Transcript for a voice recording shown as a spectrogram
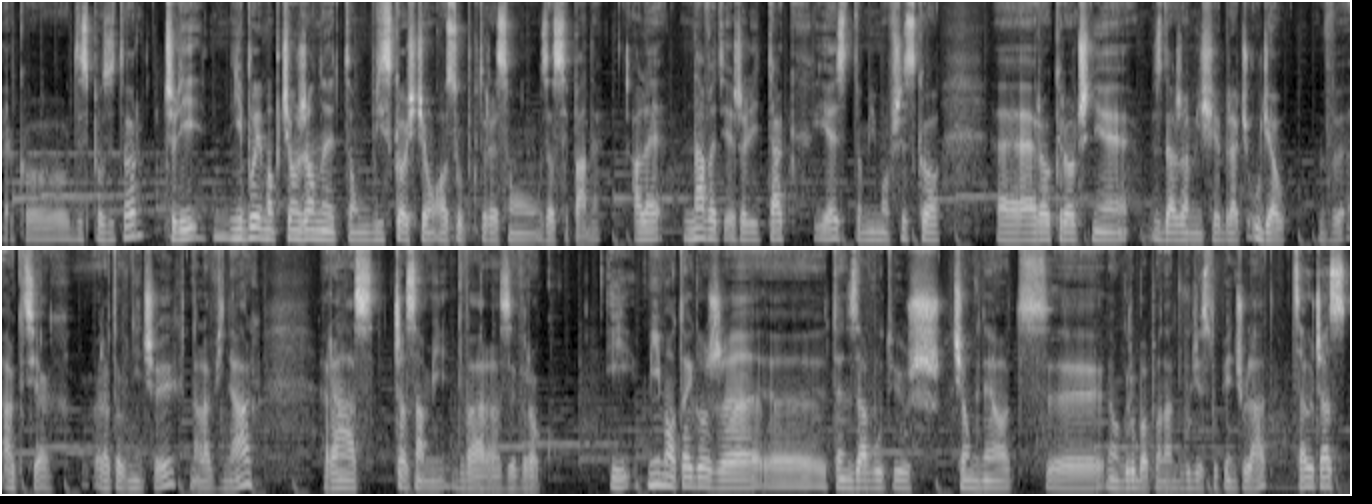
jako dyspozytor, czyli nie byłem obciążony tą bliskością osób, które są zasypane. Ale nawet jeżeli tak jest, to mimo wszystko rok rocznie zdarza mi się brać udział w akcjach ratowniczych na lawinach raz, czasami dwa razy w roku. I mimo tego, że e, ten zawód już ciągnę od e, no, grubo ponad 25 lat, cały czas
